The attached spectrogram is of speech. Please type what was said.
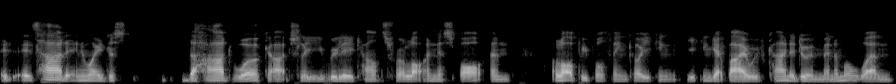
it, it's hard anyway. Just the hard work actually really accounts for a lot in this sport, and a lot of people think, oh, you can you can get by with kind of doing minimal when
